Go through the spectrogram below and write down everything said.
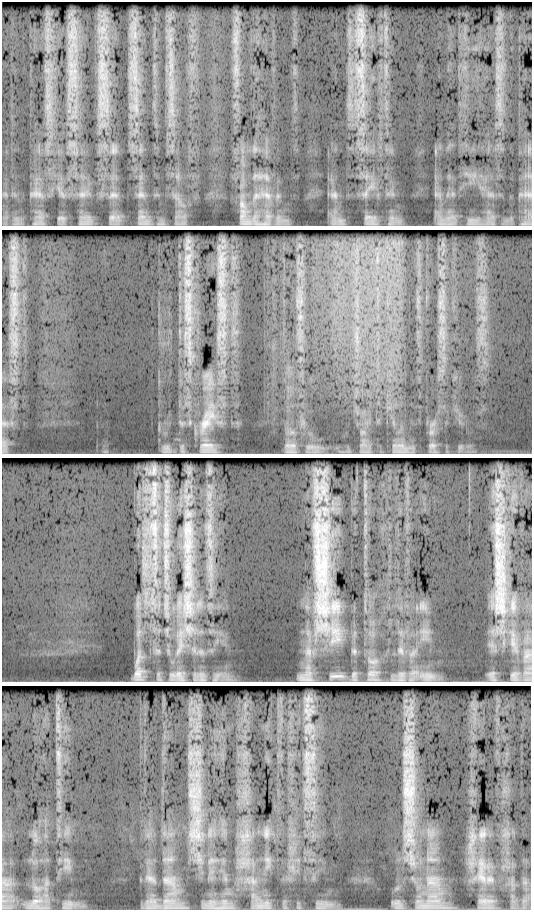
that in the past he has saved, sent, sent himself from the heavens and saved him, and that he has in the past uh, disgraced those who, who tried to kill him, his persecutors. What situation is he in? נפשי בתוך לבאים, אשכבה לוהטים, בני אדם שיניהם חנית וחיצים, ולשונם חרב חדה.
